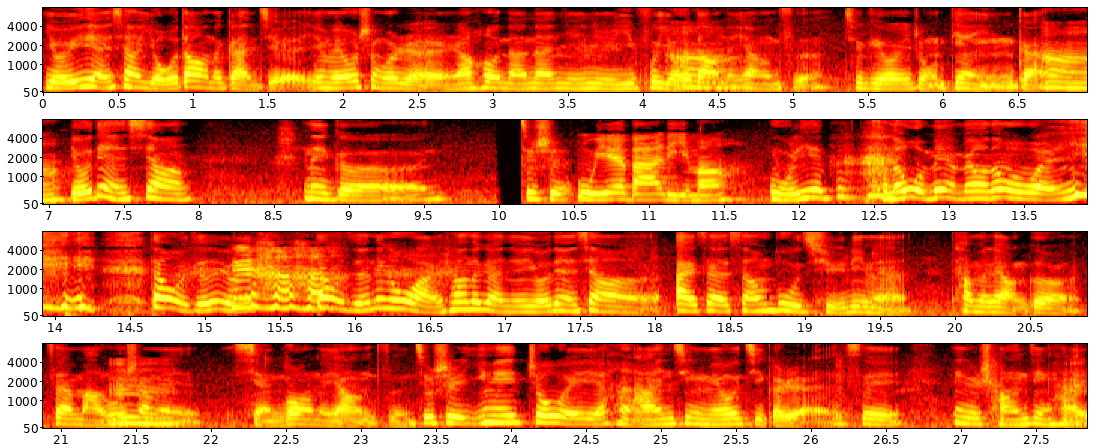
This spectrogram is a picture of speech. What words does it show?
有一点像游荡的感觉，也没有什么人，然后男男女女一副游荡的样子，就给我一种电影感，嗯，有点像那个就是午夜巴黎吗？午夜不可能，我们也没有那么文艺，但我觉得有，但我觉得那个晚上的感觉有点像《爱在三部曲》里面。他们两个在马路上面闲逛的样子，就是因为周围也很安静，没有几个人，所以那个场景还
